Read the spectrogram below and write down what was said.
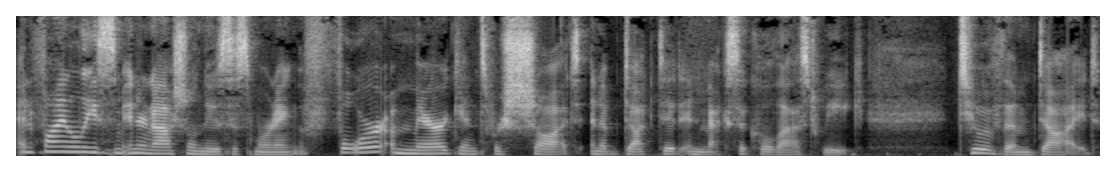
And finally, some international news this morning. Four Americans were shot and abducted in Mexico last week. Two of them died.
